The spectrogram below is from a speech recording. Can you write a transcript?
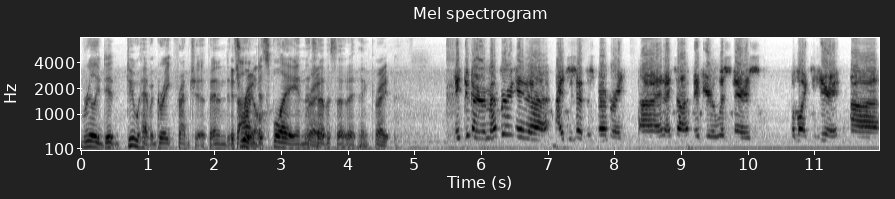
really did do have a great friendship, and it's, It's on real. display in this Right. episode. I think. right. Hey, dude, I remember, and uh, I just had this memory, uh, and I thought maybe your listeners would like to hear it uh,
